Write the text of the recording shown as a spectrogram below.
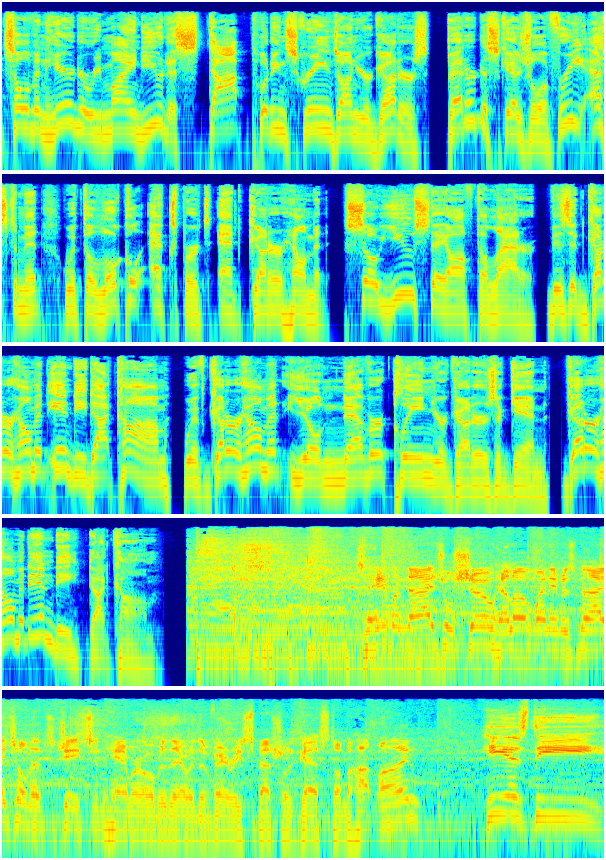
Matt Sullivan here to remind you to stop putting screens on your gutters. Better to schedule a free estimate with the local experts at Gutter Helmet so you stay off the ladder. Visit gutterhelmetindy.com. With Gutter Helmet, you'll never clean your gutters again. Gutterhelmetindy.com. It's a Hammer Nigel show. Hello, my name is Nigel. That's Jason Hammer over there with a very special guest on the hotline. He is the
